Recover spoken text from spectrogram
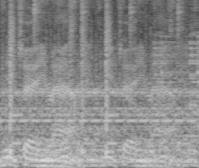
DJ Man. DJ Man.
